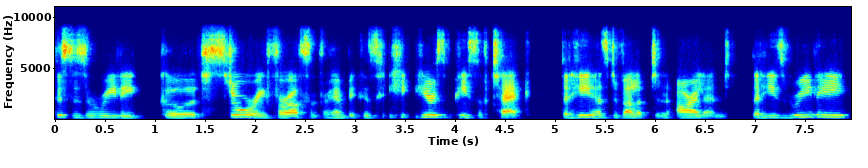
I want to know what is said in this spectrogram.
this is a really good story for us and for him because he, here's a piece of tech that he has developed in Ireland that he's really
